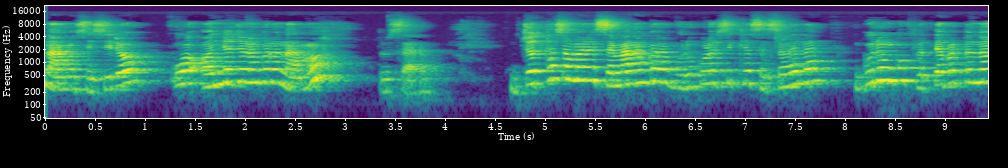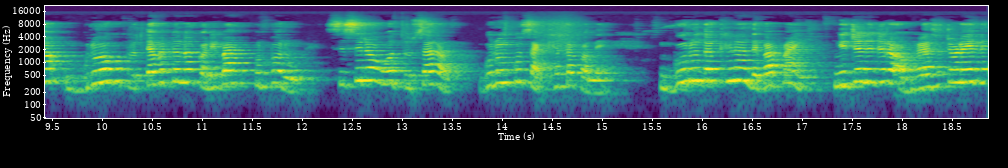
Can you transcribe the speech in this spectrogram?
ନାମ ଶିଶିର ଓ ଅନ୍ୟ ଜଣଙ୍କର ନାମ ତୁଷାର। ଯଥା ସମୟରେ ସେମାନଙ୍କର ଗୁରୁକୁଳ ଶିକ୍ଷା ଶେଷ ହେଲା। ଗୁରୁଙ୍କୁ ପ୍ରତ୍ୟାବର୍ତ୍ତନ ଗୃହକୁ ପ୍ରତ୍ୟାବର୍ତ୍ତନ କରିବା ପୂର୍ବରୁ ଶିଶିର ଓ ତୁଷାର ଗୁରୁଙ୍କୁ ସାକ୍ଷାତ କଲେ। ଗୁରୁ ଦକ୍ଷିଣା ଦେବା ପାଇଁ ନିଜ ନିଜର ଅଭିଳାଷ ଜଣାଇଲେ।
